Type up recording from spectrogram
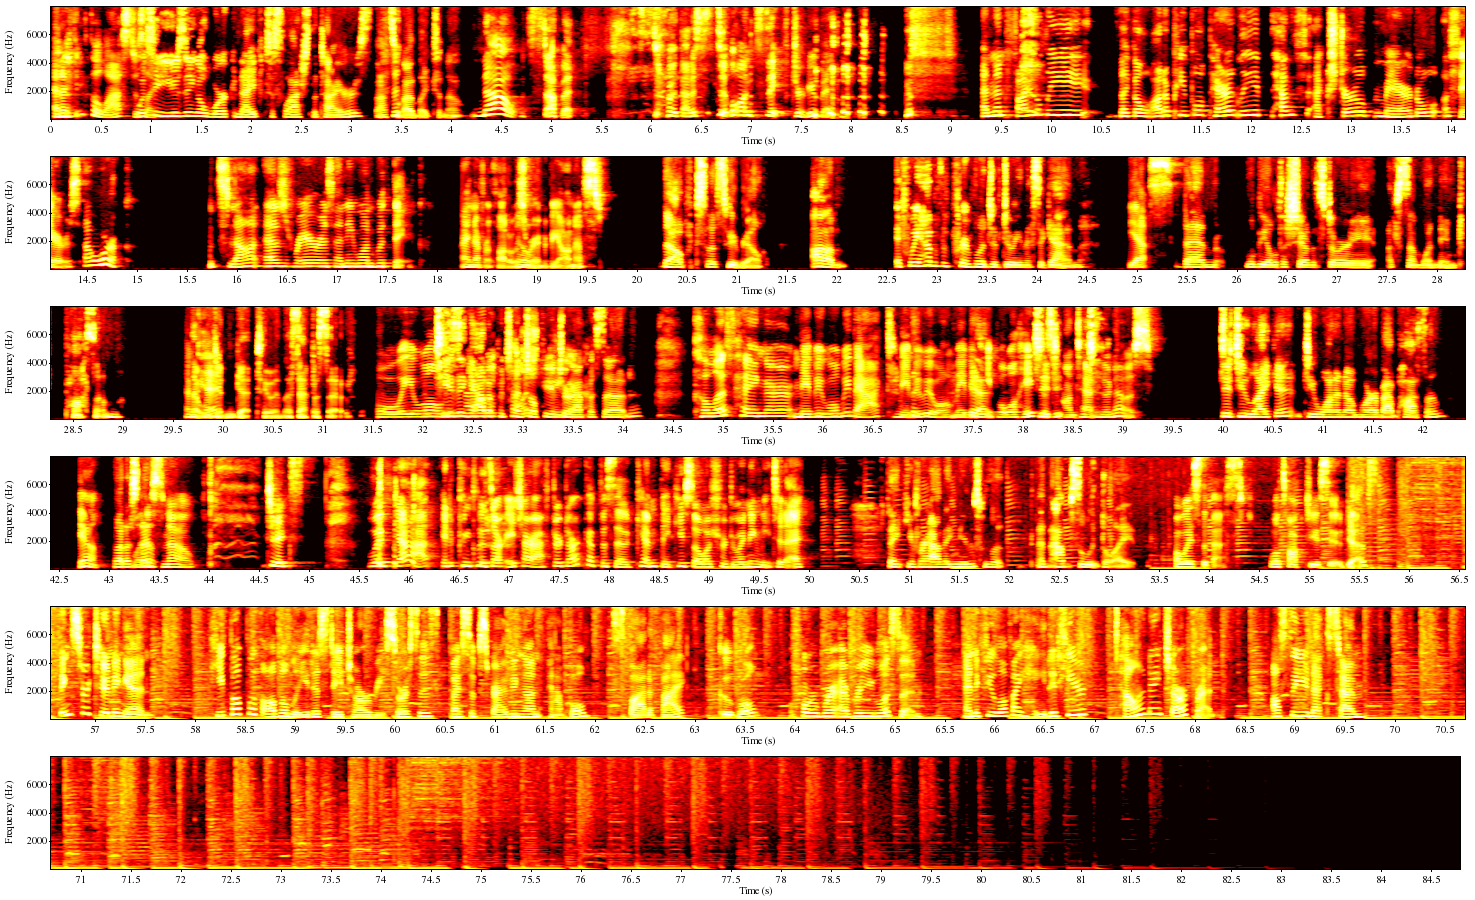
And I think the last is Was like, he using a work knife to slash the tires? That's what I'd like to know. no, stop it. Stop it. That is still unsafe dreaming. And then finally, like a lot of people apparently have extramarital affairs at work. It's not as rare as anyone would think. I never thought it was No. rare, to be honest. No, so let's be real. Um, if we have the privilege of doing this again, Yes. then we'll be able to share the story of someone named Possum that we didn't get to in this episode. We will Teasing out a potential future cliffhanger. episode. Cliffhanger. Maybe we'll be back. Maybe we won't. Maybe Yeah. people will hate Did this you- content. Who knows? Did you like it? Do you want to know more about Possum? Yeah. Let us Let know. us know. Jigs. With that, it concludes our HR After Dark episode. Kim, thank you so much for joining me today. Thank you for having me. This was an absolute delight. Always the best. We'll talk to you soon. Yes. Thanks for tuning in. Keep up with all the latest HR resources by subscribing on Apple, Spotify, Google, or wherever you listen. And if you love I Hate It Here, tell an HR friend. I'll see you next time.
